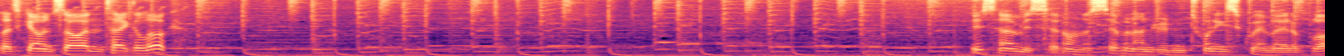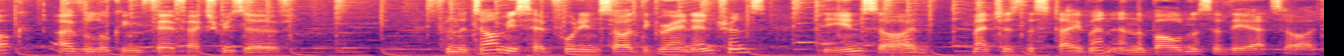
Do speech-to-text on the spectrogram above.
Let's go inside and take a look. This home is set on a 720 square metre block overlooking Fairfax Reserve. From the time you set foot inside the grand entrance, the inside matches the statement and the boldness of the outside.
